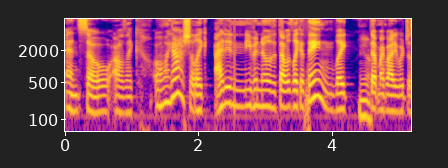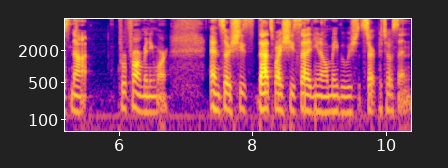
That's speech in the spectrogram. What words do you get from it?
And so I was like, oh my gosh, like I didn't even know that that was like a thing, like Yeah. that my body would just not perform anymore. And so she's that's why she said, you know, maybe we should start pitocin.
